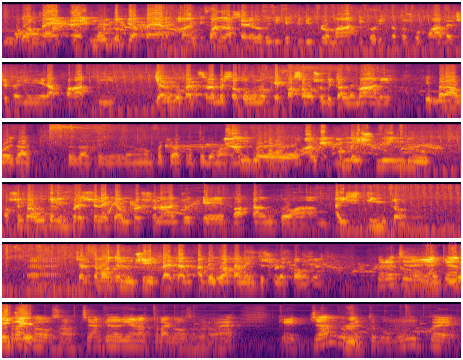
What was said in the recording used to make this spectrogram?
sì, Boba sì. Fett è molto più aperto anche quando la serie lo vedi che è più diplomatico rispetto a suo padre cerca di venire a patti Django Fett sarebbe stato uno che passava subito alle mani Sì, bravo, esatto, esatto, non faceva troppe domande. Django anche con Mace Windu ho sempre avuto l'impressione che è un personaggio che va tanto a, a istinto Eh, certe volte non ci riflette adeguatamente sulle cose Però c'è da dire Eh, anche invece- un'altra cosa, c'è anche da dire un'altra cosa però, eh. Che Django Mm. Comunque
